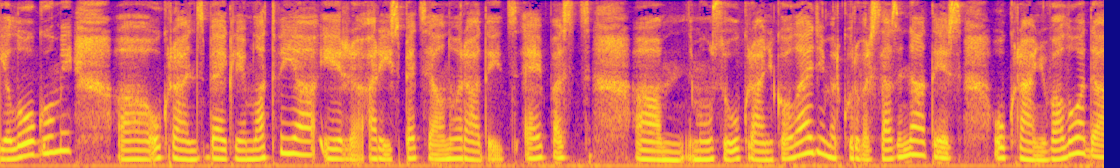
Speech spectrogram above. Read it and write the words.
ielūgumi. Uh, Ukrāņas bēgļiem Latvijā ir arī speciāli norādīts e-pasts um, mūsu ukrāņu kolēģim, ar kuru var sazināties ukrāņu valodā,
